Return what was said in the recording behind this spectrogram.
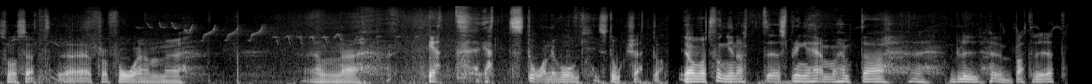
så sätt eh, för att få en, eh, en eh, ett, ett stående våg i stort sett. Då. Jag var tvungen att eh, springa hem och hämta eh, blybatteriet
